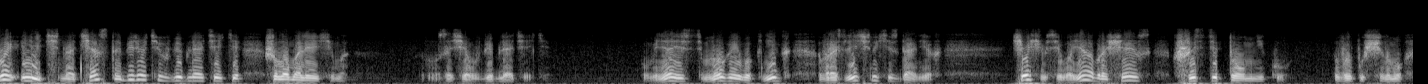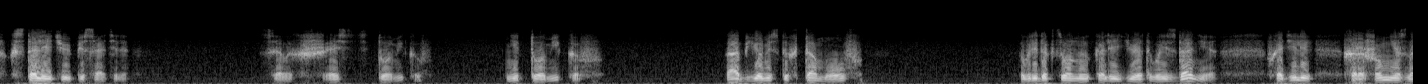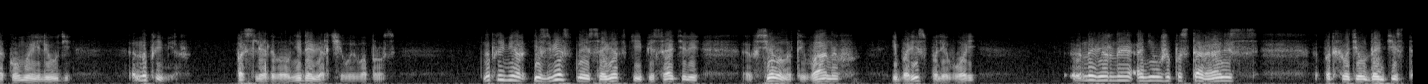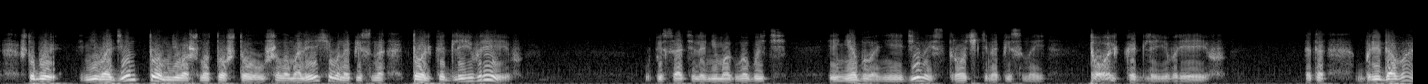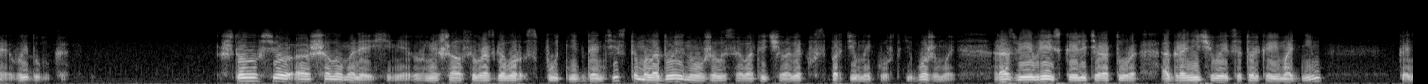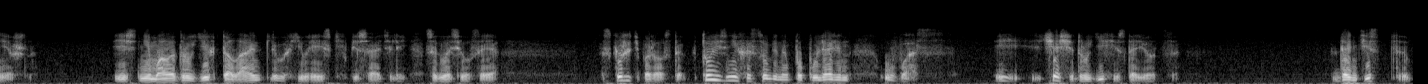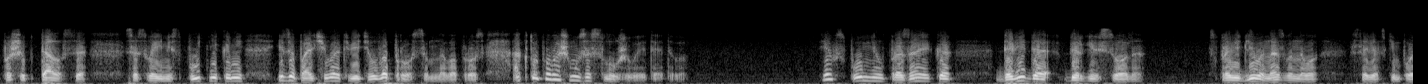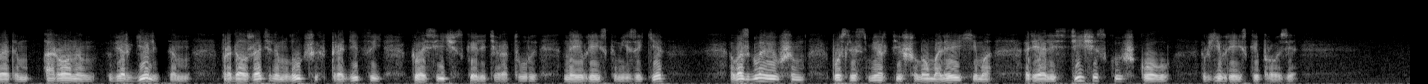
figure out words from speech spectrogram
Вы лично часто берете в библиотеке Шолом Алейхима? Ну, зачем в библиотеке? У меня есть много его книг в различных изданиях. Чаще всего я обращаюсь к шеститомнику, выпущенному к столетию писателя. Целых шесть томиков? Не томиков, а объемистых томов. В редакционную коллегию этого издания входили хорошо мне знакомые люди. Например, последовал недоверчивый вопрос. Например, известные советские писатели Всеволод Иванов и Борис Полевой. Наверное, они уже постарались, подхватил дантист, чтобы ни в один том не вошло то, что у Шалом Алейхима написано только для евреев. У писателя не могло быть и не было ни единой строчки, написанной только для евреев. Это бредовая выдумка. Что все о Шалом Алейхиме? Вмешался в разговор спутник дантиста, молодой, но уже лысоватый человек в спортивной куртке. Боже мой, разве еврейская литература ограничивается только им одним? Конечно. Есть немало других талантливых еврейских писателей, согласился я. Скажите, пожалуйста, кто из них особенно популярен у вас и чаще других издается? Дантист пошептался со своими спутниками и запальчиво ответил вопросом на вопрос. «А кто, по-вашему, заслуживает этого?» Я вспомнил прозаика Давида Бергельсона, справедливо названного советским поэтом Ароном Вергелитом, продолжателем лучших традиций классической литературы на еврейском языке, возглавившим после смерти Шолома Алейхима реалистическую школу в еврейской прозе.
